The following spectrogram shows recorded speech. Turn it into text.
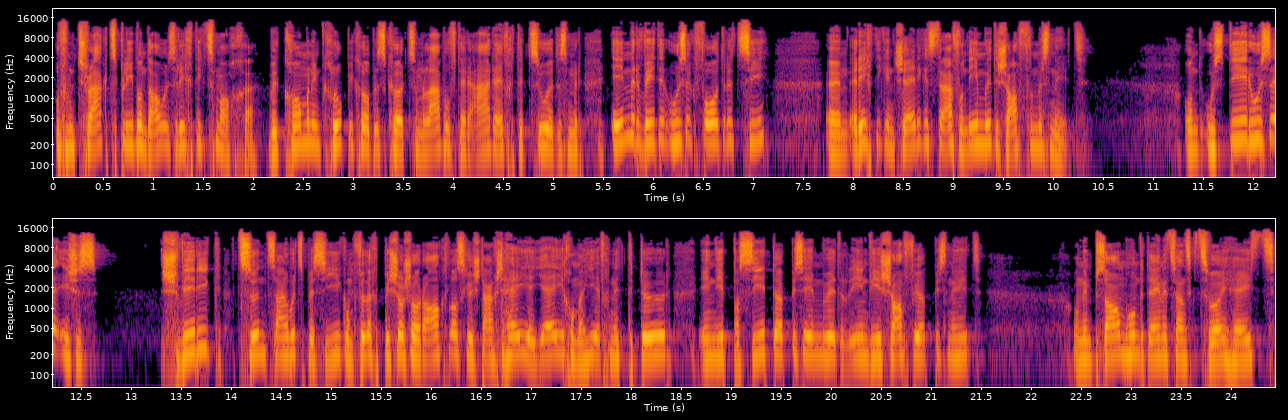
auf dem Track zu bleiben und alles richtig zu machen. Willkommen im Club. Ich glaube, es gehört zum Leben auf der Erde einfach dazu, dass wir immer wieder herausgefordert sind, ähm, richtige Entscheidungen zu treffen und immer wieder schaffen wir es nicht. Und aus dir heraus ist es schwierig, die Sünde selber zu besiegen. Und vielleicht bist du schon ratlos, weil du denkst, hey, hey, ich komme hier einfach nicht durch. Irgendwie passiert etwas immer wieder, irgendwie schaffe ich etwas nicht. Und im Psalm 121,2 heißt es,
